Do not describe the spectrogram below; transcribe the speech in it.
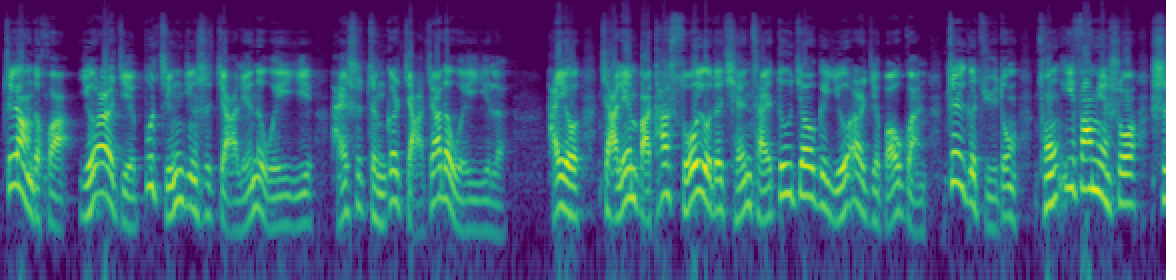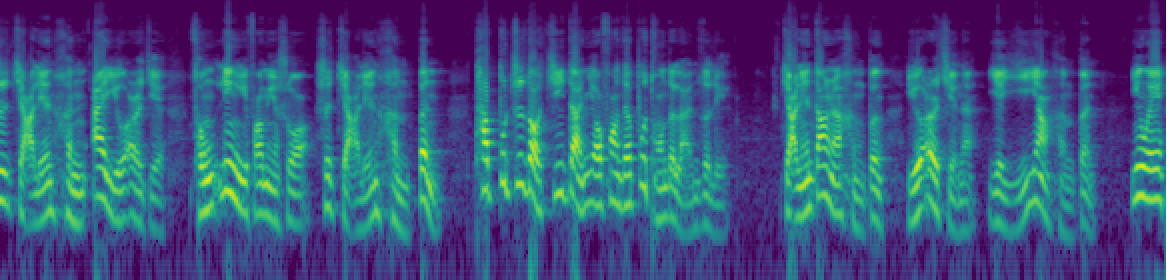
这样的话，尤二姐不仅仅是贾琏的唯一，还是整个贾家的唯一了。还有贾琏把他所有的钱财都交给尤二姐保管，这个举动从一方面说是贾琏很爱尤二姐，从另一方面说是贾琏很笨，他不知道鸡蛋要放在不同的篮子里。贾琏当然很笨，尤二姐呢也一样很笨，因为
